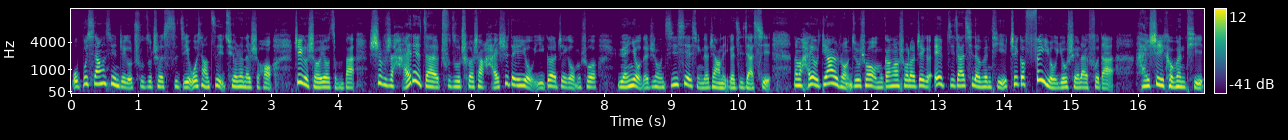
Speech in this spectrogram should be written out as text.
我不相信这个出租车司机，我想。自己确认的时候，这个时候又怎么办？是不是还得在出租车上，还是得有一个这个我们说原有的这种机械型的这样的一个计价器？那么还有第二种，就是说我们刚刚说了这个 App 计价器的问题，这个费用由谁来负担，还是一个问题。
